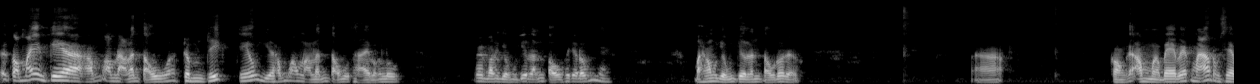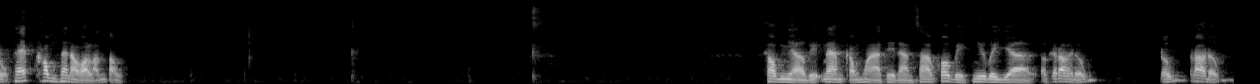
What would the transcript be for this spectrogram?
Thế còn mấy anh kia, không có ông nào lãnh tụ trùm triết kéo gì, không có ông nào lãnh tụ thề bạn luôn. Nên bạn dùng chữ lãnh tụ phải cho đúng nha. Bạn không dùng chữ lãnh tụ đó được. Đó. còn cái ông mà be bét máu trong xe bọc thép, không thể nào gọi lãnh tụ. Không nhờ Việt Nam Cộng Hòa thì làm sao có việc như bây giờ. Ở cái đó là đúng. Đúng, cái đó là đúng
